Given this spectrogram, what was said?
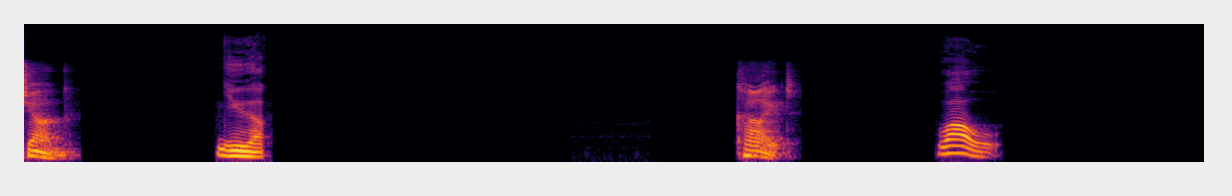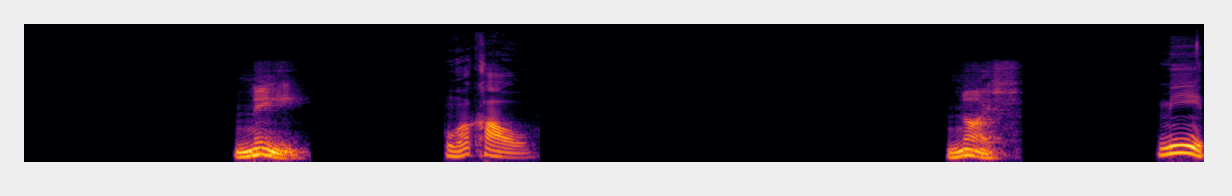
jug, เหยือก kite, ว่าว knee, หัวเข่า knife, มีด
